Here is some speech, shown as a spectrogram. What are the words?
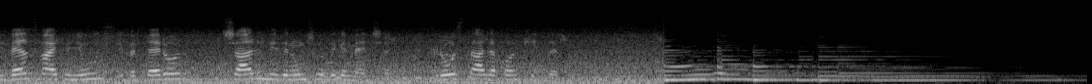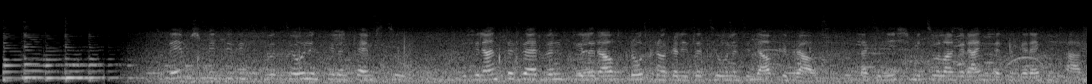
Die weltweite News über Terror schaden diesen unschuldigen Menschen, Großteil davon Kinder. Spitzt sich die Situation in vielen Camps zu. Die Finanzreserven vieler auch großen Organisationen sind aufgebraucht, da sie nicht mit so langer Einsätzen gerechnet haben.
